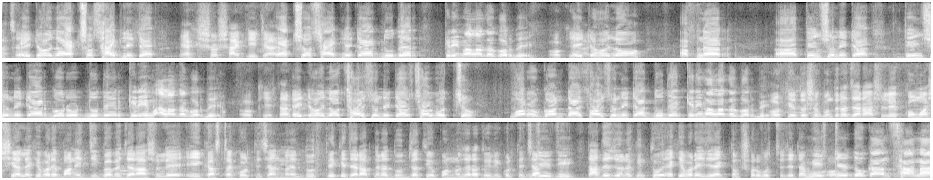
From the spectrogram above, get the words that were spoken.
আচ্ছা। এইটা হলো একশো ষাট লিটার। একশো ষাট লিটার। একশো ষাট লিটার দুধের ক্রিম আলাদা করবে। Okay. এইটা হলো আপনার তিনশো লিটার তিনশো লিটার গরুর দুধের ক্রিম আলাদা করবে। ওকে এইটা হলো ছয়শো লিটার সর্বোচ্চ। বড় ঘন্টায় ছয়শো লিটার দুধের ক্রিম আলাদা করবে। ওকে দর্শক বন্ধুরা যারা আসলে কমার্শিয়াল একেবারে বাণিজ্যিকভাবে যারা আসলে এই কাজটা করতে চান মানে দুধ থেকে যারা আপনারা দুধ জাতীয় পণ্য যারা তৈরি করতে চান জি, জি। তাদের জন্য কিন্তু একেবারে এই যে একদম সর্বোচ্চ যেটা মিষ্টির দোকান ছানা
